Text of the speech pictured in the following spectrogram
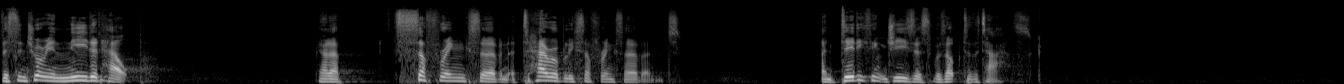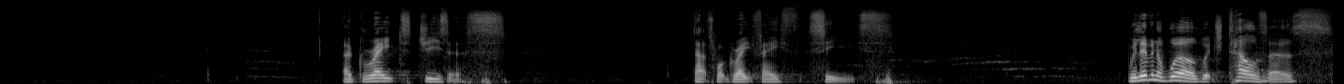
The centurion needed help. He had a suffering servant, a terribly suffering servant. And did he think Jesus was up to the task? A great Jesus. That's what great faith sees. We live in a world which tells us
